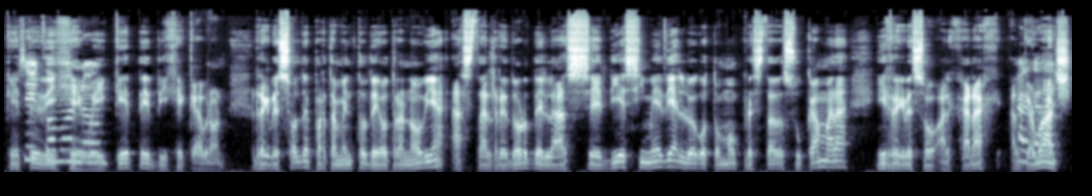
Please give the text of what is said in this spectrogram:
¿Qué te dije, güey? ¿Qué te dije, cabrón? Regresó al departamento de otra novia hasta alrededor de las eh, diez y media. Luego tomó prestada su cámara y regresó al, garage, al garage.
